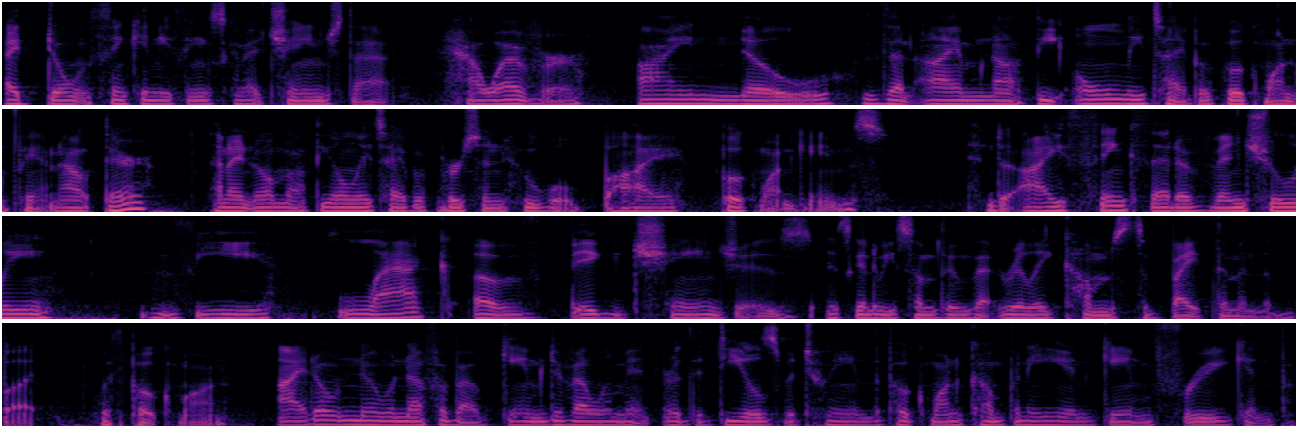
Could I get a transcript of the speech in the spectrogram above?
I don't think anything's going to change that. However, I know that I'm not the only type of Pokemon fan out there, and I know I'm not the only type of person who will buy Pokemon games. And I think that eventually the lack of big changes is going to be something that really comes to bite them in the butt with Pokemon. I don't know enough about game development or the deals between the Pokemon Company and Game Freak and P-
